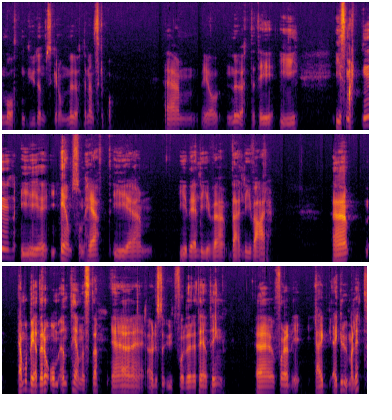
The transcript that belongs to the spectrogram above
måten Gud ønsker å møte mennesker på. Eh, ved å møte dem i, i smerten, i, i ensomhet, i, i, det livet der livet er. Eh, jeg må be dere om en tjeneste. Jeg, har lyst til å utfordre dere til en ting. Eh, for jeg, jeg, gruer meg litt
